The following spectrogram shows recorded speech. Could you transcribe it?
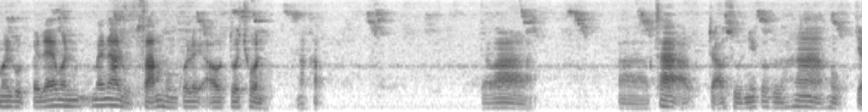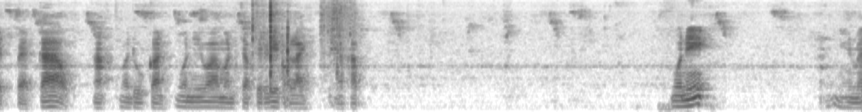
มันหลุดไปแล้วมันไม่น่าหลุดซ้ำผมก็เลยเอาตัวชนนะครับ แต่ว่าอ่าถ้าจะเอาสูตรนี้ก็คือห้าหกเจ็ดแปดเก้าอะมาดูกันวันนี้ว่ามันจะเป็นเลขอะไรนะครับ วันนี้ เห็นไหม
